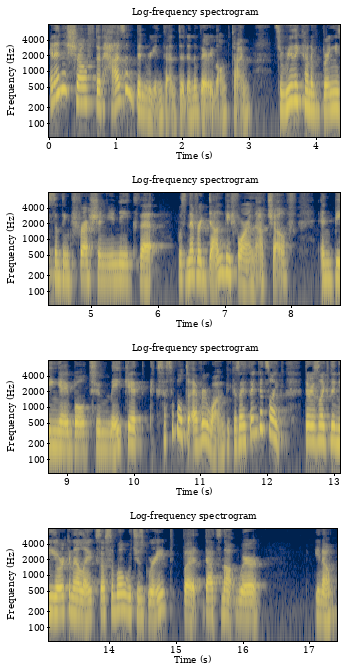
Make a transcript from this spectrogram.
and in a shelf that hasn't been reinvented in a very long time. So, really kind of bringing something fresh and unique that was never done before on that shelf and being able to make it accessible to everyone. Because I think it's like there's like the New York and LA accessible, which is great, but that's not where, you know,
